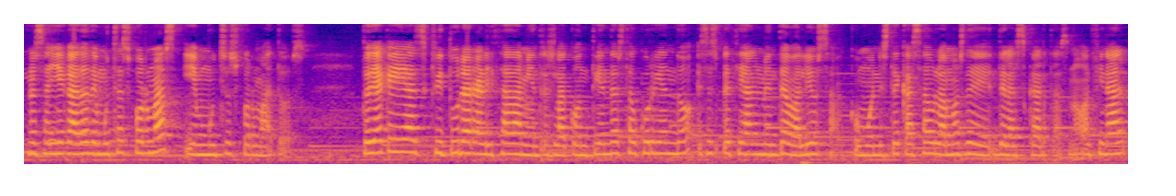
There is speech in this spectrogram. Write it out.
nos ha llegado de muchas formas y en muchos formatos. Toda aquella escritura realizada mientras la contienda está ocurriendo es especialmente valiosa, como en este caso hablamos de, las cartas. ¿no? Al final,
